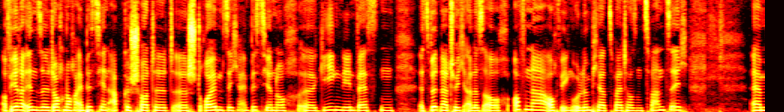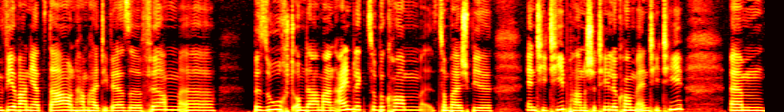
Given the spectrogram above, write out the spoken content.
auf ihrer Insel doch noch ein bisschen abgeschottet, äh, sträuben sich ein bisschen noch äh, gegen den Westen. Es wird natürlich alles auch offener, auch wegen Olympia 2020. Ähm, wir waren jetzt da und haben halt diverse Firmen äh, besucht, um da mal einen Einblick zu bekommen. Zum Beispiel NTT, Panische Telekom, NTT. Ähm,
